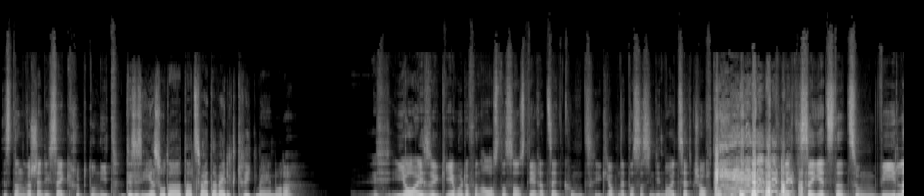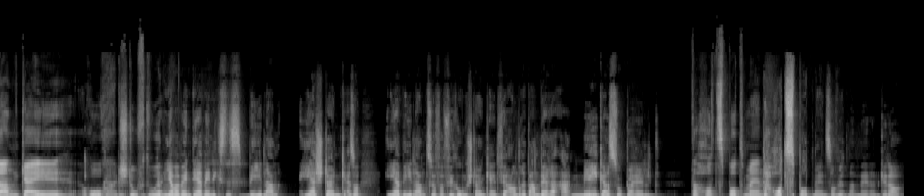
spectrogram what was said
Das ist dann wahrscheinlich sein Kryptonit. Das ist eher so der, der Zweite Weltkrieg, man, oder? Ja, also ich gehe mal davon aus, dass er aus der Zeit kommt. Ich glaube nicht, dass er es in die Neuzeit geschafft hat. Vielleicht ist er jetzt da zum WLAN-Guy hochgestuft worden. Ja, aber wenn der wenigstens WLAN herstellen kann, also er WLAN zur Verfügung stellen kann für andere, dann wäre er ein mega Superheld. Der Hotspot-Man. Der Hotspot-Man, so würde man nennen, genau.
